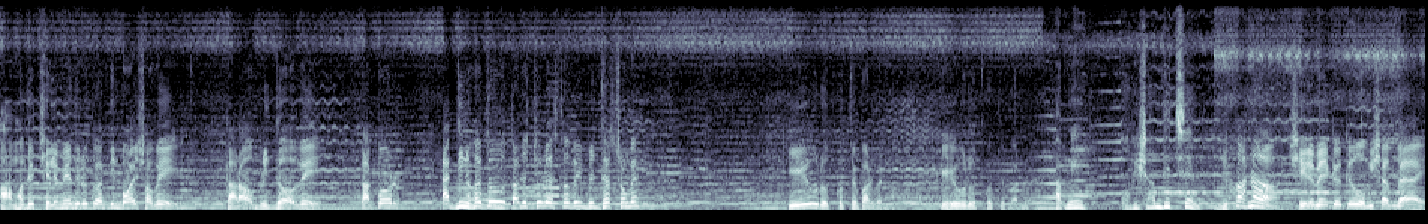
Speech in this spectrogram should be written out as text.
আমাদের ছেলে মেয়েদেরও তো একদিন বয়স হবে তারাও বৃদ্ধ হবে। তারপর একদিন হয়তো তাদের চলে আসতে হবে বৃদ্ধাশ্রমে। কেউ রোধ করতে পারবে না কেউ রোধ করতে পারবে না। আপনি অভিশাপ দিচ্ছেন? না না ছেলে মেয়েকে কেউ অভিশাপ দেয়।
